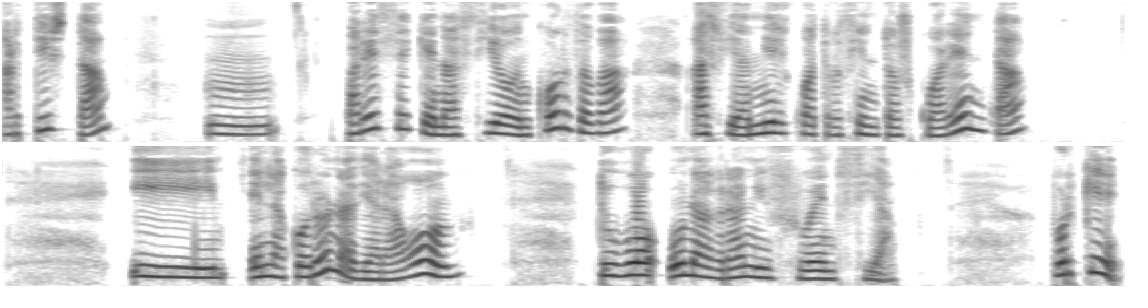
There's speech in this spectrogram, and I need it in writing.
artista mm, parece que nació en Córdoba hacia 1440 y en la corona de Aragón tuvo una gran influencia. ¿Por qué?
